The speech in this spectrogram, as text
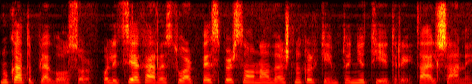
nuk ka të plagosur. Policia ka arrestuar pesë persona dhe është në kërkim të një tjetri, tha Elshani.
